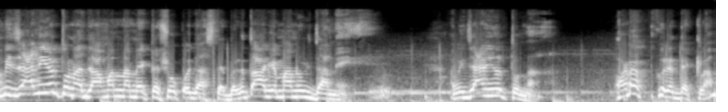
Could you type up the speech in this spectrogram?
আমি জানিও তো না যে আমার নামে একটা শোকজ আসতে পারে, তো আগে মানুষ জানে। আমি জানিও তো না। হঠাৎ করে দেখলাম,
